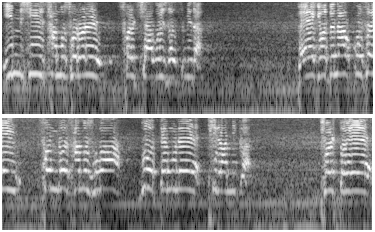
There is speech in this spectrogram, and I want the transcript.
임시사무소를 설치하고 있었습니다. 189곳의 선거사무소가 무엇 때문에 필요합니까? 별도의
